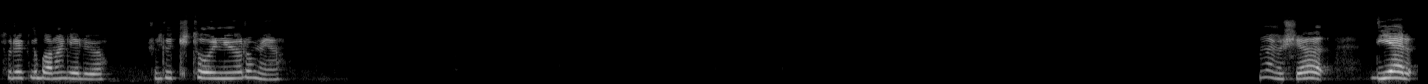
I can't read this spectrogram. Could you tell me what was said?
Sürekli bana geliyor. Çünkü kit oynuyorum ya. Ölmemiş ya. Diğer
